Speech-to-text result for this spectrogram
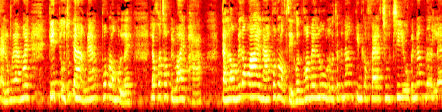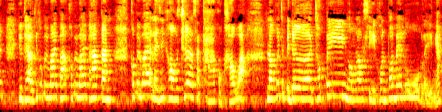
จ่ายโรงแรมให้กินอยู่ทุกอย่างเนี่ยพวกเราหมดเลย แล้วเขาชอบไปไหว้พระแต่เราไม่ต้องไหว้นะ พวกเราสี่คนพ่อแม่ลูกเราจะไปนั่งกินกาแฟชิวๆไปนั่งเดินเล่น อยู่แถวที่เขาไปไหว้พระเขาไปไหว้พระกันเขาไปไหว้อะไรที่เขาเชื่อศรัทธาของเขาอะเราก็จะไปเดินช้อปปิ้งของเราสี่คนพ่อแม่ลูกอะไรอย่างเงี้ย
